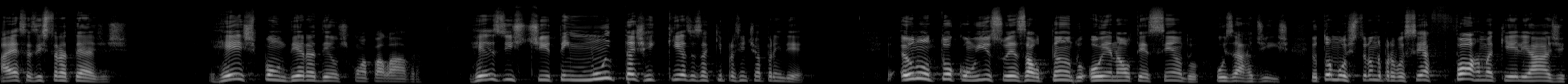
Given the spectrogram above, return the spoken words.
a essas estratégias. Responder a Deus com a palavra. Resistir. Tem muitas riquezas aqui para a gente aprender. Eu não estou com isso exaltando ou enaltecendo os ardis. Eu estou mostrando para você a forma que ele age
